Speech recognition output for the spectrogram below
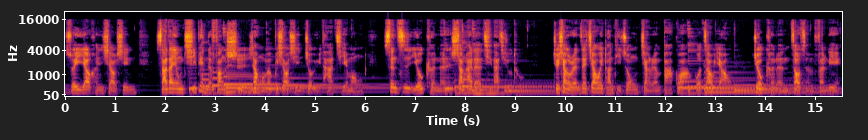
所以要很小心。”撒旦用欺骗的方式，让我们不小心就与他结盟，甚至有可能伤害了其他基督徒。就像有人在教会团体中讲人八卦或造谣，就可能造成分裂。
